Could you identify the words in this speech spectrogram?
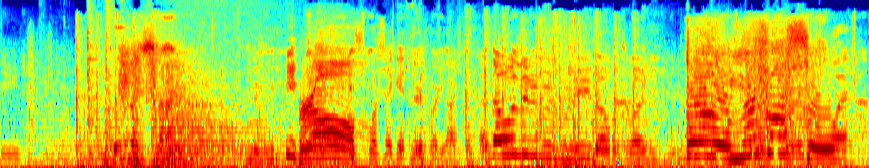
Me. Look at that snipe. Even me. Bro, of course I get third party. I still- That wasn't even me that was fighting you. Bro, you're so sweat.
